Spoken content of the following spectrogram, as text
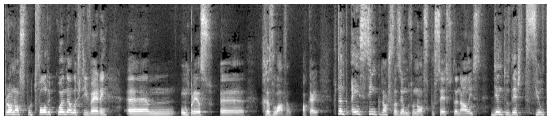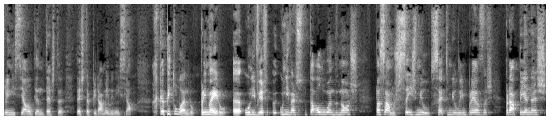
para o nosso portfólio quando elas tiverem um, ehm, um preço uh, razoável, ok? Portanto, é assim que nós fazemos o nosso processo de análise dentro deste filtro inicial, dentro desta, desta pirâmide inicial. Recapitulando, primeiro, uh, universo, universo total, onde nós passamos 6 mil, 7 mil empresas para apenas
